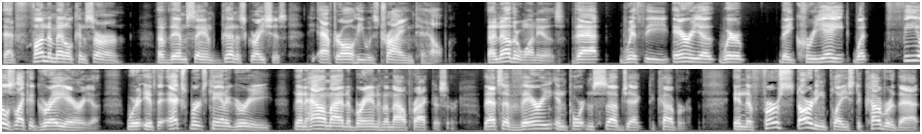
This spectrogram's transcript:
that fundamental concern of them saying, goodness gracious, after all, he was trying to help. Another one is that with the area where they create what feels like a gray area, where if the experts can't agree, then how am I to brand him a malpracticer? That's a very important subject to cover. In the first starting place to cover that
